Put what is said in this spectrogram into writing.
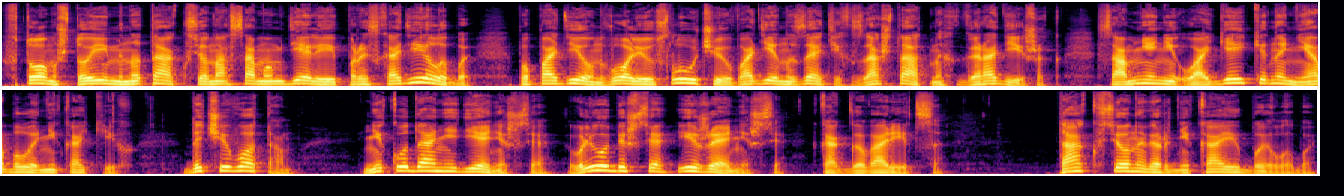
В том, что именно так все на самом деле и происходило бы, попади он волею случаю в один из этих заштатных городишек, сомнений у Агейкина не было никаких. Да чего там? Никуда не денешься, влюбишься и женишься, как говорится. Так все наверняка и было бы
